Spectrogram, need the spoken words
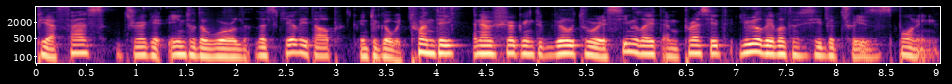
PFS, drag it into the world, let's scale it up, going to go with 20, and now if you're going to go to resimulate and press it, you will be able to see the trees spawning.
